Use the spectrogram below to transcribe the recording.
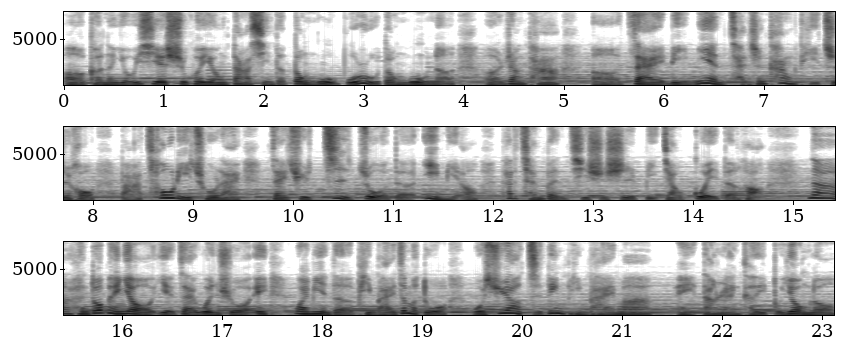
呃，可能有一些是会用大型的动物哺乳动物呢，呃，让它呃在里面产生抗体之后，把它抽离出来，再去制作的疫苗，它的成本其实是比较贵的哈。那很多朋友也在问说，诶，外面的品牌这么多，我需要指定品牌吗？哎，当然可以不用喽，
